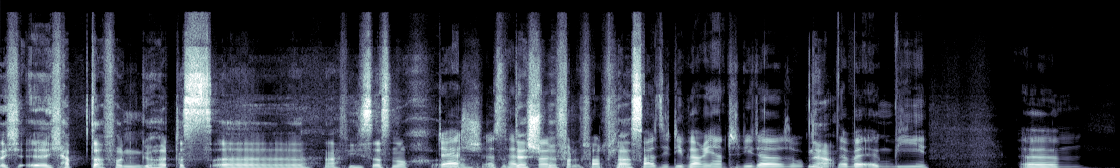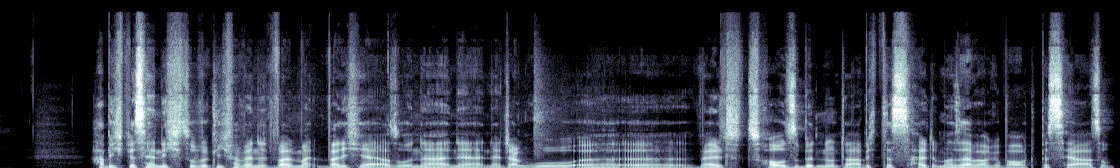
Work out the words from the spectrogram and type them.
ich, äh, ich habe davon gehört, dass, äh, ach, wie hieß das noch? Dash äh, ist halt Dash von, Plotly quasi die Variante, die da so kommt, ja. aber irgendwie ähm, habe ich bisher nicht so wirklich verwendet, weil, weil ich ja also in der, in der, in der Django-Welt äh, zu Hause bin und da habe ich das halt immer selber gebaut bisher. Also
